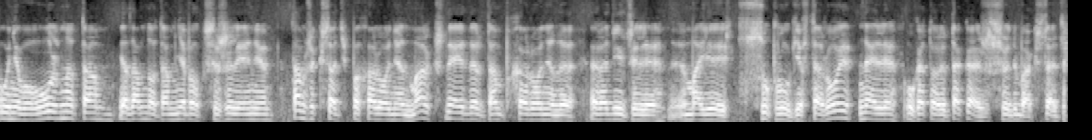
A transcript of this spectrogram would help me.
у него урна там. Я давно там не был, к сожалению. Там же, кстати, похоронен Марк Шнейдер, там похоронены родители моей супруги второй, Нелли, у которой такая же судьба, кстати.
